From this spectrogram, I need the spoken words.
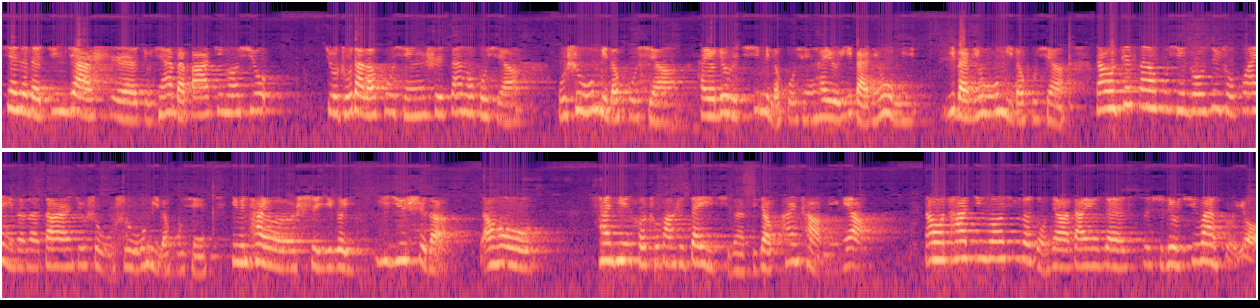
现在的均价是九千二百八，精装修，就主打的户型是三个户型。五十五米的户型，还有六十七米的户型，还有一百零五米、一百零五米的户型。然后这三个户型中最受欢迎的呢，当然就是五十五米的户型，因为它有是一个一居室的，然后餐厅和厨房是在一起的，比较宽敞明亮。然后它精装修的总价大约在四十六七万左右。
